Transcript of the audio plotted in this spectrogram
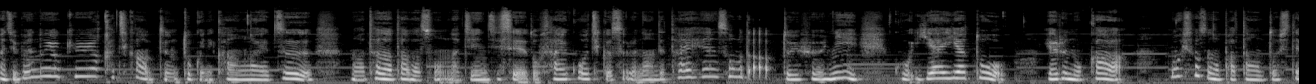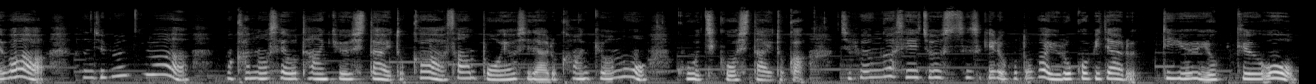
あ、自分の欲求や価値観っていうのを特に考えず、まあ、ただただそんな人事制度を再構築するなんて大変そうだというふうに、こう、いやいやとやるのか、もう一つのパターンとしては、自分には、まあ、可能性を探求したいとか、三方よしである環境の構築をしたいとか、自分が成長し続けることが喜びであるっていう欲求を、ま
